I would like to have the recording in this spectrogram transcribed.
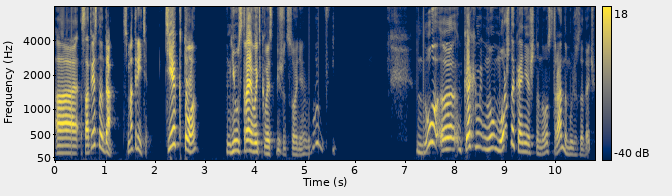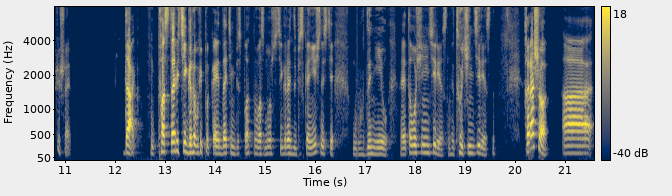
А, соответственно, да, смотрите. Те, кто не устраивает квест, пишет Соня. Ну, ну, э, как, ну, можно, конечно, но странно, мы же задачу решаем. Так, поставить игровой ПК и дать им бесплатную возможность играть до бесконечности. Ух, Даниил, это очень интересно, это очень интересно. Хорошо, а,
